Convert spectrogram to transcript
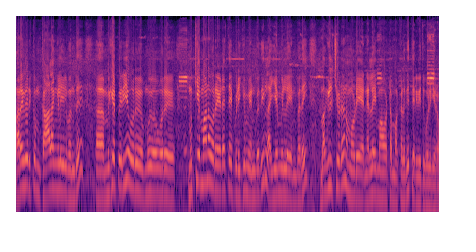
வரவேற்கும் காலங்களில் வந்து மிக மிகப்பெரிய ஒரு மு- ஒரு முக்கியமான ஒரு இடத்தை பிடிக்கும் என்பதில் ஐயமில்லை என்பதை மகிழ்ச்சியுடன் நம்முடைய நெல்லை மாவட்ட மக்களுக்கு தெரிவித்துக் கொள்கிறோம்.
